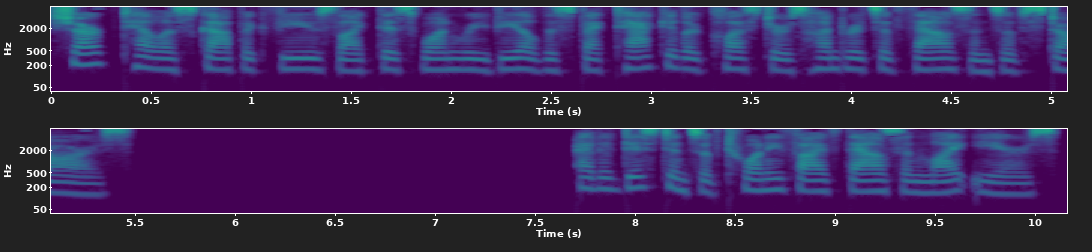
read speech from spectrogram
Sharp telescopic views like this one reveal the spectacular cluster's hundreds of thousands of stars. At a distance of 25,000 light years,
